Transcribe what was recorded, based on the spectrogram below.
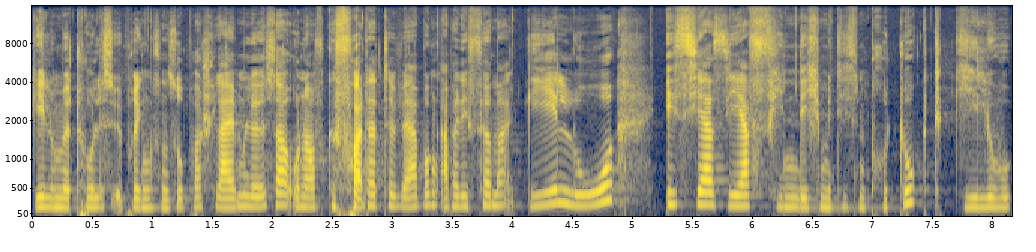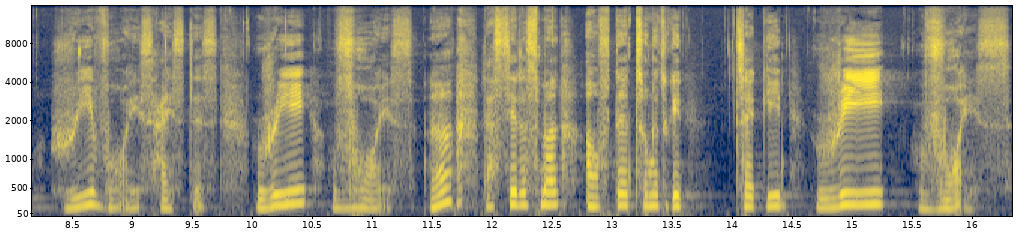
Gelomethol ist übrigens ein super Schleimlöser, unaufgeforderte Werbung, aber die Firma Gelo ist ja sehr findig mit diesem Produkt. Gelo Revoice heißt es. Revoice. Ne? Lass dir das mal auf der Zunge zu gehen. Zergehen. Revoice.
